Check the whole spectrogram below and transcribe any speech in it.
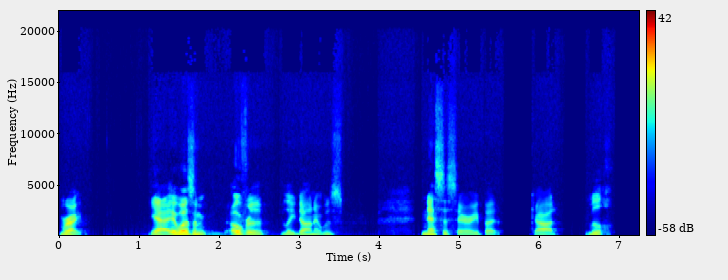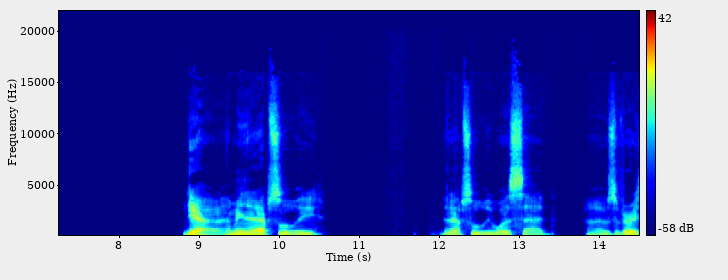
Right. Yeah, it wasn't overly done. It was necessary, but God, ugh. Yeah, I mean, it absolutely, it absolutely was sad. Uh, it was a very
